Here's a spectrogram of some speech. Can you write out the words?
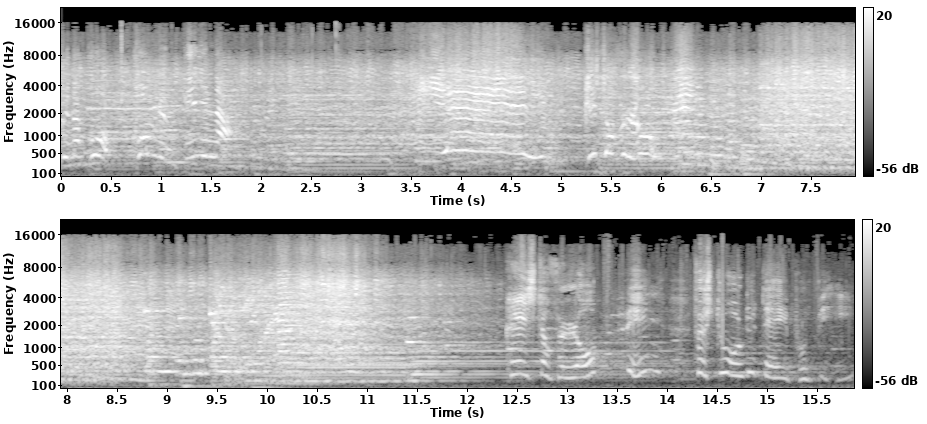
Skynda på, kom nu, bina! Yay! Kristoffer Robin! Kristoffer Robin, förstår du dig på bil?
